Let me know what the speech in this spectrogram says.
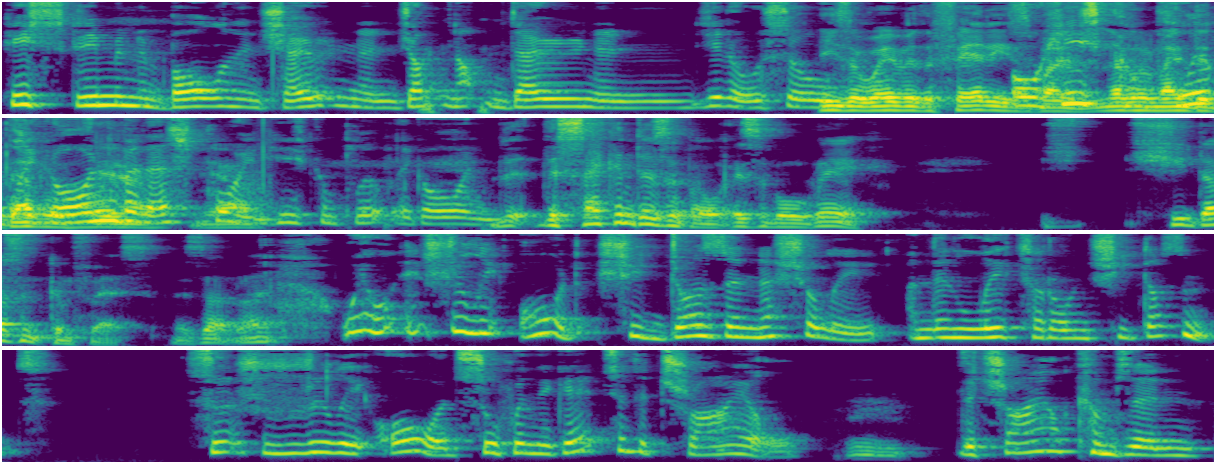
He's screaming and bawling and shouting and jumping up and down, and you know, so He's away with the fairies. Oh, by- he's never mind the completely gone by Yeah, this yeah. point. He's completely gone. The, the second Isabel, Isabel Ray, sh- she doesn't confess. Is that right? Well, it's really odd. She does initially, and then later on she doesn't. So it's really odd. So when they get to the trial, hmm. the trial comes in,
